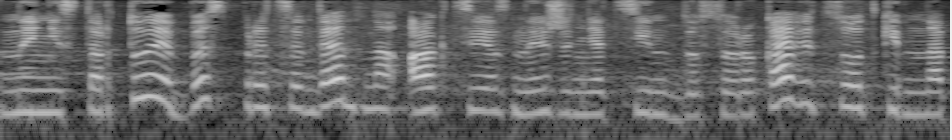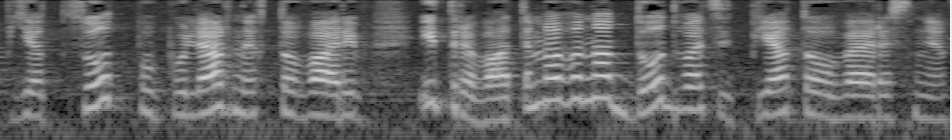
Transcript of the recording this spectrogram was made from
Нині стартує безпрецедентна акція зниження цін до 40% на 500 популярних товарів, і триватиме вона до 25 вересня.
